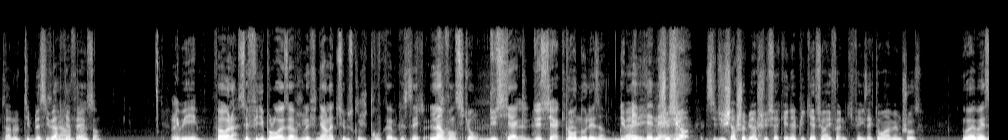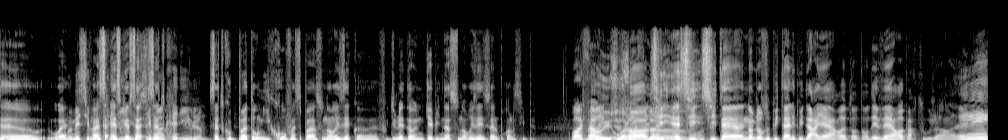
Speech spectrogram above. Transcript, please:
C'est un autre type de ça a l'air cybercafé. intéressant. Eh oui. Enfin voilà, c'est fini pour le WhatsApp, je voulais finir là-dessus parce que je trouve quand même que c'est C'est- l'invention du siècle Euh, du siècle. pour nous les hommes. Du Mais millénaire. Je suis sûr, si tu cherches bien, je suis sûr qu'il y a une application iPhone qui fait exactement la même chose. Ouais, mais euh, ouais. Oui, mais c'est Enfin, moins, ça- Est-ce que ça, c'est ça moins te, crédible. ça te coupe pas ton micro Enfin, c'est pas insonorisé quoi. Faut que tu le mettes dans une cabine insonorisée, c'est ça le principe. Il Bah faudrait- oui, c'est ça, le- Si, eh, si, si t'as une ambiance d'hôpital et puis derrière euh, t'entends des verres euh, partout, genre. Ouais,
